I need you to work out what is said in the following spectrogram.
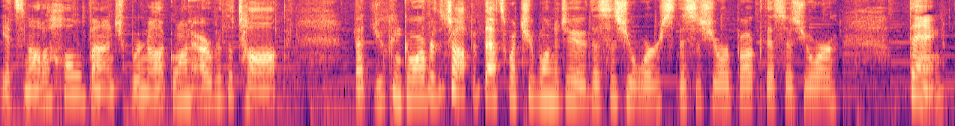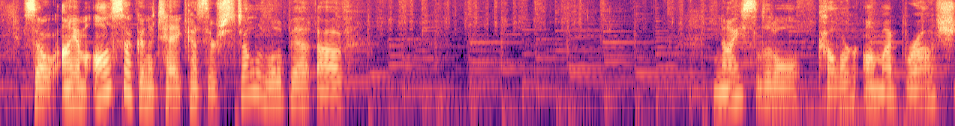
It's not a whole bunch. We're not going over the top but you can go over the top if that's what you want to do. This is yours. This is your book. This is your thing. So I am also going to take, because there's still a little bit of nice little color on my brush,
